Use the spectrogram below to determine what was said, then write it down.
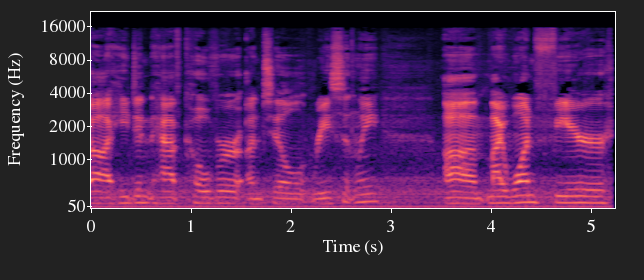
uh, he didn't have Cover until recently. Um, my one fear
